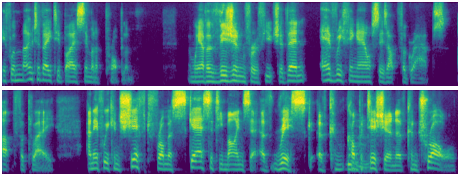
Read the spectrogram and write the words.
if we're motivated by a similar problem and we have a vision for a future, then everything else is up for grabs, up for play. And if we can shift from a scarcity mindset of risk, of com- mm-hmm. competition, mm-hmm. of control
